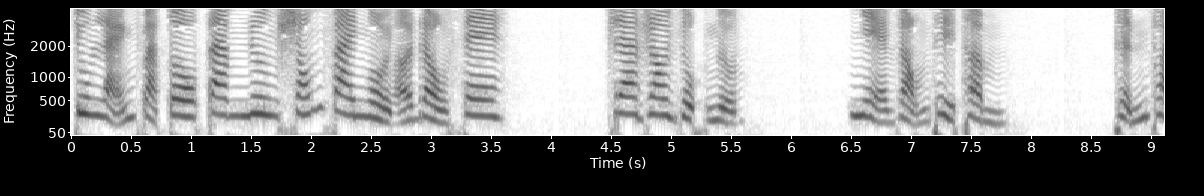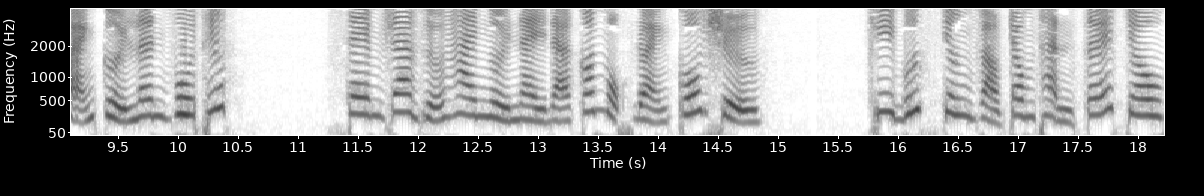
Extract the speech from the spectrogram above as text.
Chu Lãng và Tô Tam Nương sống vai ngồi ở đầu xe. Ra roi dục ngựa. Nhẹ giọng thì thầm. Thỉnh thoảng cười lên vui thích. Xem ra giữa hai người này đã có một đoạn cố sự. Khi bước chân vào trong thành Tế Châu.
